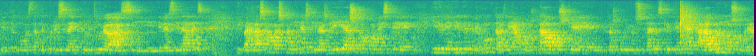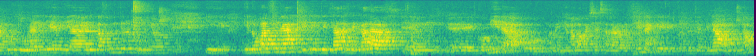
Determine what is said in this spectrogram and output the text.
que tengo bastante curiosidad en culturas y diversidades, y para las ambas familias que las veías ¿no? con este ir y venir de preguntas de ambos lados, que, las curiosidades que tenían cada uno sobre la cultura, el día a día, educación de los niños, y, y luego al final de, de cada, de cada eh, eh, comida, o bueno, no va casi hasta la hora de la cena, que cuando terminábamos, ¿no?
